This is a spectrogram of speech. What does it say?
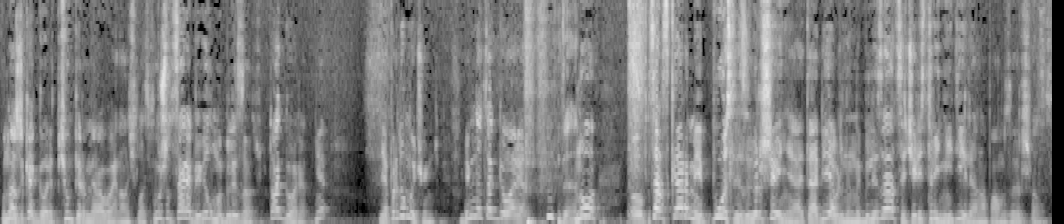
У нас же как говорят, почему Первая мировая война началась? Потому что царь объявил мобилизацию. Так говорят, нет? Я придумаю что-нибудь. Именно так говорят. Но э, в царской армии после завершения этой объявленной мобилизации, через три недели она, по-моему, завершалась,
